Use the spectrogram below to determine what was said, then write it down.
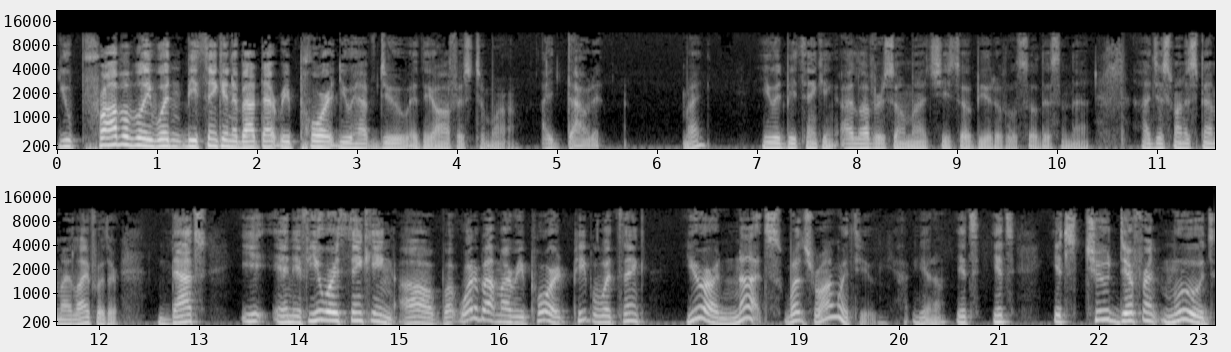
you probably wouldn't be thinking about that report you have due at the office tomorrow. I doubt it. Right? You would be thinking, I love her so much. She's so beautiful, so this and that. I just want to spend my life with her. That's and if you were thinking, oh, but what about my report? People would think you are nuts. What's wrong with you? You know, it's it's it's two different moods,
